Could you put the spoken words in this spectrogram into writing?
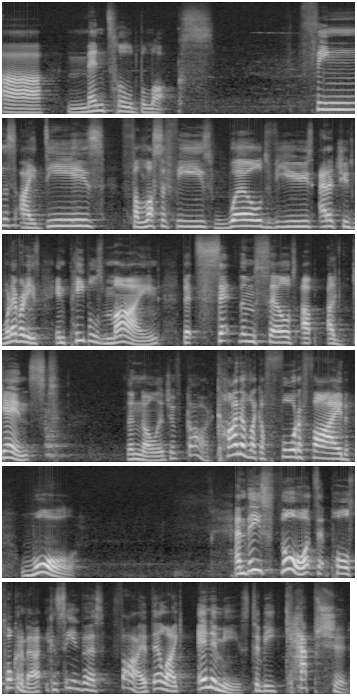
are mental blocks. Things, ideas, philosophies, worldviews, attitudes, whatever it is, in people's mind that set themselves up against the knowledge of God. Kind of like a fortified wall. And these thoughts that Paul's talking about, you can see in verse 5, they're like enemies to be captured.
